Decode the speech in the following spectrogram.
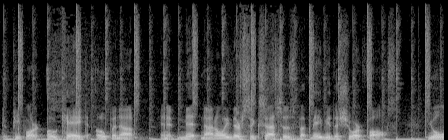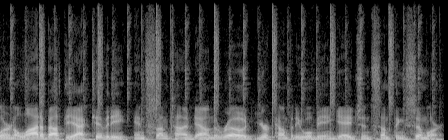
that people are okay to open up and admit not only their successes, but maybe the shortfalls. You'll learn a lot about the activity, and sometime down the road, your company will be engaged in something similar.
